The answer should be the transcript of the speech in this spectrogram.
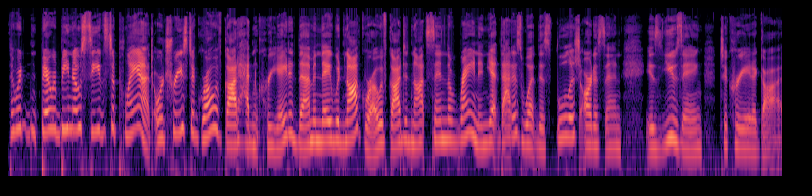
There would there would be no seeds to plant or trees to grow if God hadn't created them, and they would not grow if God did not send the rain. And yet that is what this foolish artisan is using to create a God.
